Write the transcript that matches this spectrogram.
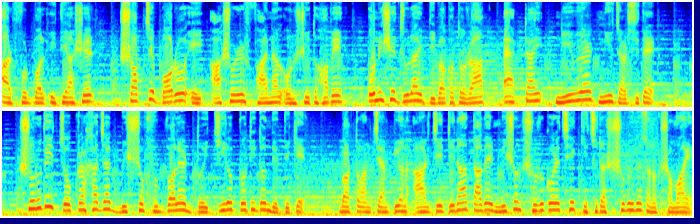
আর ফুটবল ইতিহাসের সবচেয়ে বড় এই আসরের ফাইনাল অনুষ্ঠিত হবে উনিশে জুলাই দিবাগত রাত একটায় নিউ ইয়র্ক, নিউ জার্সিতে। শুরুতেই চোখ রাখা যাক বিশ্ব ফুটবলের দুই চির প্রতিদ্বন্দ্বীর দিকে। বর্তমান চ্যাম্পিয়ন আর্জেন্টিনা তাদের মিশন শুরু করেছে কিছুটা সুবিধাজনক সময়ে।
